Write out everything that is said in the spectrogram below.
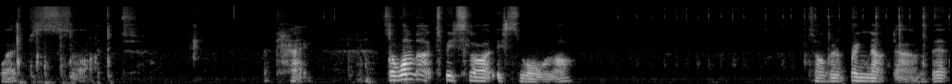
a website. Okay. So I want that to be slightly smaller. So I'm going to bring that down a bit.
